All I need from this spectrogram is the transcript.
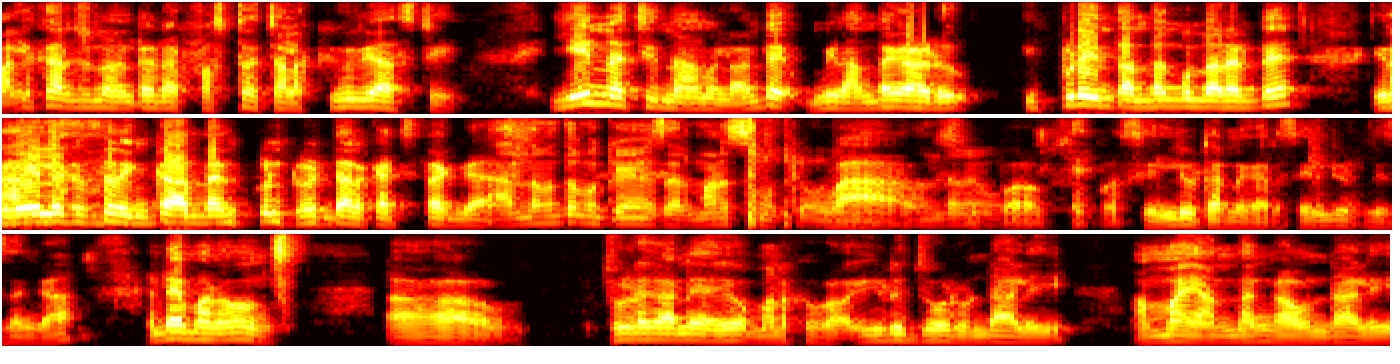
మల్లికార్జున అంటే నాకు ఫస్ట్ చాలా క్యూరియాసిటీ. ఏం నచ్చింది ఆమెలో? అంటే మీరు అందగాడు ఇప్పుడే ఇంత అందంగా ఉన్నారంటే ఇరవై ఏళ్ళ క్రితం ఇంకా అందంగా ఉంటుంటారు ఖచ్చితంగా. అందమంతా ముఖ్యమే సార్ మనసు ముఖ్యం. సెల్యూట్ అన్నగారు సెల్యూట్ నిజంగా. అంటే మనం చూడగానే అయ్యో మనకు ఈడు జోడు ఉండాలి అమ్మాయి అందంగా ఉండాలి.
